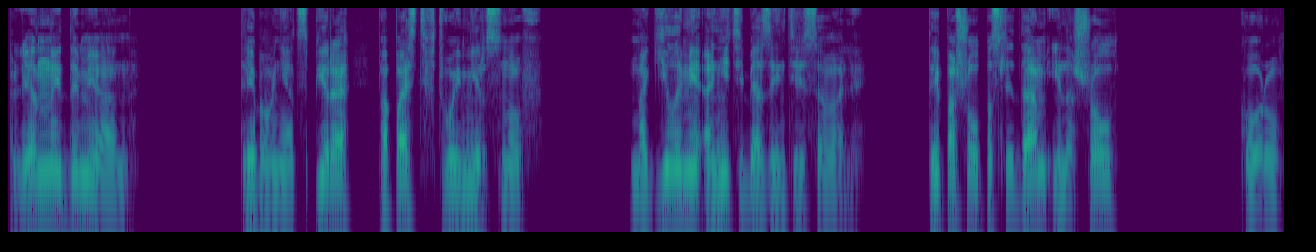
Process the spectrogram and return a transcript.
«Пленный Дамиан. Требование от Спира попасть в твой мир снов. Могилами они тебя заинтересовали. Ты пошел по следам и нашел Кору.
